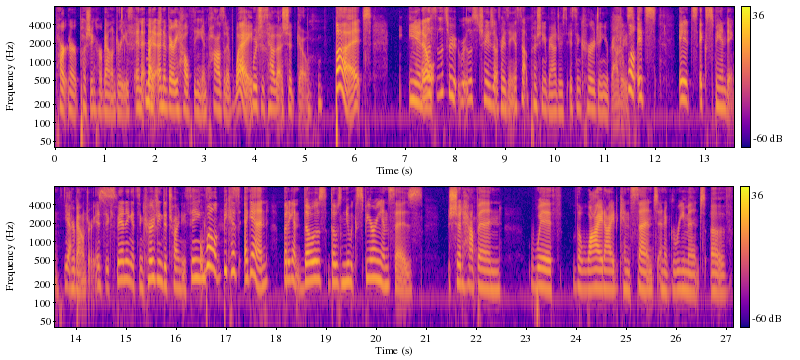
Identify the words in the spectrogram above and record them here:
partner pushing her boundaries in a, in, a, in a very healthy and positive way. which is how that should go. But, you And know, let's let's re- re- let's change that phrasing. It's not pushing your boundaries; it's encouraging your boundaries. well, it's it's expanding Yeah. your boundaries. it's expanding. It's encouraging to try new things. Well, because again, but again, those those new experiences should happen with the wide-eyed consent and agreement of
